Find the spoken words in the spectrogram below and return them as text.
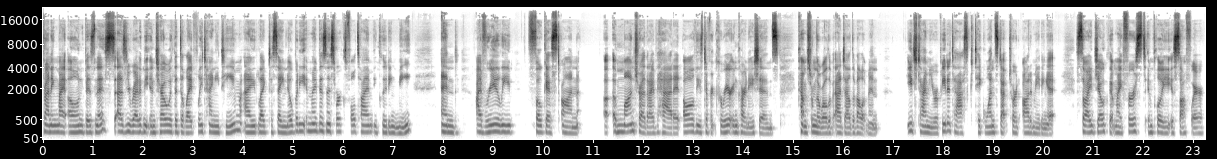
running my own business, as you read in the intro, with a delightfully tiny team. I like to say nobody in my business works full time, including me. And I've really focused on a, a, mantra that I've had at all these different career incarnations comes from the world of agile development. Each time you repeat a task, take one step toward automating it. So I joke that my first employee is software.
